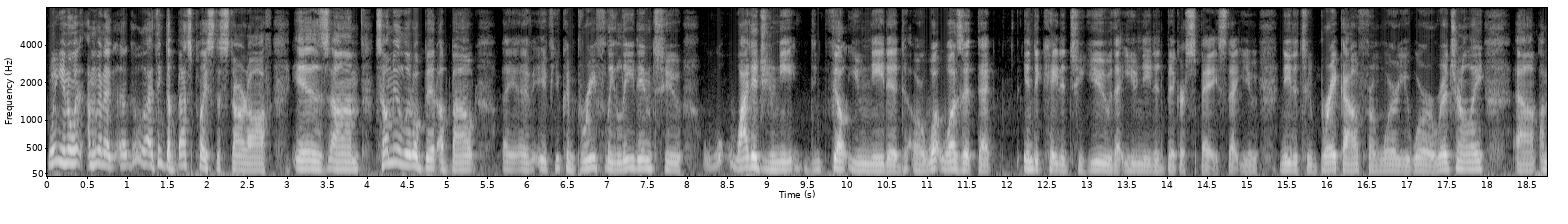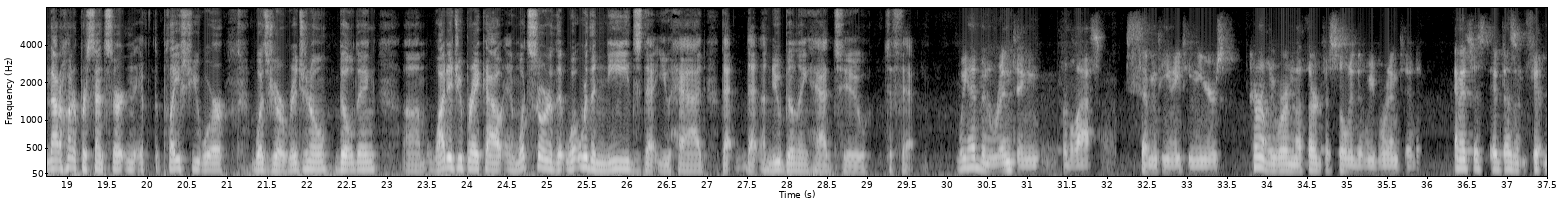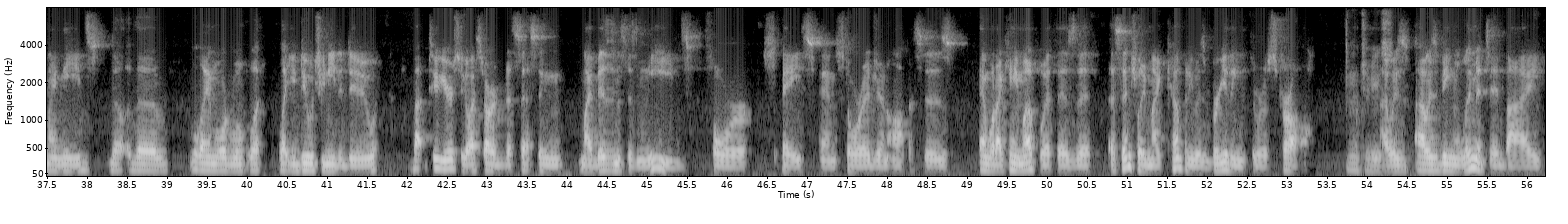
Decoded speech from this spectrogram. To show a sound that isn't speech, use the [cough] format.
Well, you know what? I'm gonna. Uh, I think the best place to start off is um, tell me a little bit about uh, if you can briefly lead into why did you need felt you needed or what was it that indicated to you that you needed bigger space, that you needed to break out from where you were originally. Uh, I'm not 100% certain if the place you were was your original building. Um, why did you break out, and what sort of the, what were the needs that you had that that a new building had to to fit? We had been renting for the last 17, 18 years. Currently, we're in the third facility that we've rented, and it's just it doesn't fit my needs. The the landlord won't let let you do what you need to do about two years ago, I started assessing my business's needs for space and storage and offices. And what I came up with is that essentially my company was breathing through a straw. Oh, I was I was being limited by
